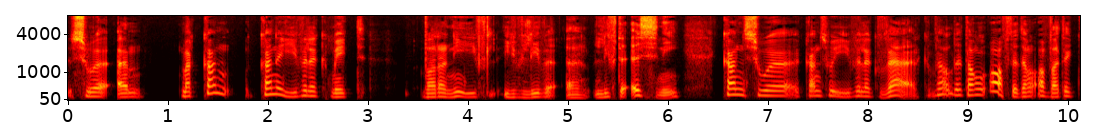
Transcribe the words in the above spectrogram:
So ehm um, maar kan kan 'n huwelik met waar daar nie liewe uh, liefde is nie, kan so kan so huwelik werk. Wel dit hang af, dit hang af wat ek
